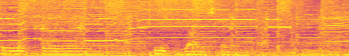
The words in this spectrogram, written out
Signature Nick Johnston.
